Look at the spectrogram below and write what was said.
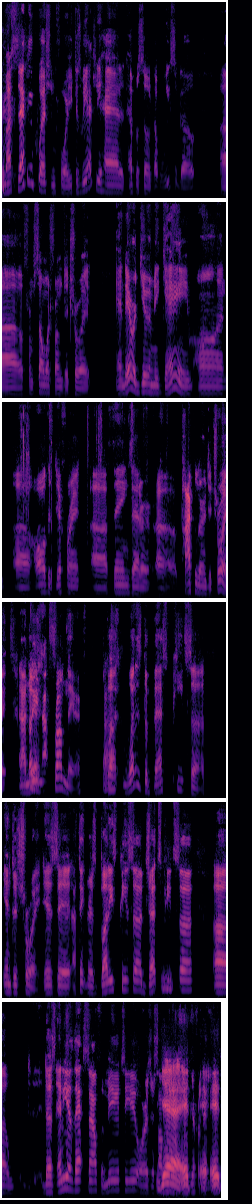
my second question for you, because we actually had an episode a couple weeks ago uh, from someone from Detroit, and they were giving me game on uh, all the different uh, things that are uh, popular in Detroit. And I know yes. you're not from there, uh-huh. but what is the best pizza in Detroit? Is it? I think there's Buddy's Pizza, Jets mm-hmm. Pizza. Uh, does any of that sound familiar to you, or is there something? Yeah, it it it,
